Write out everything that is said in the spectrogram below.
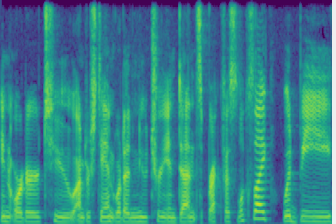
in order to understand what a nutrient dense breakfast looks like would be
